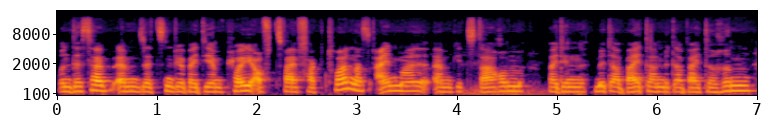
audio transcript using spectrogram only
Und deshalb ähm, setzen wir bei The Employee auf zwei Faktoren. Das einmal ähm, geht es darum, bei den Mitarbeitern, Mitarbeiterinnen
